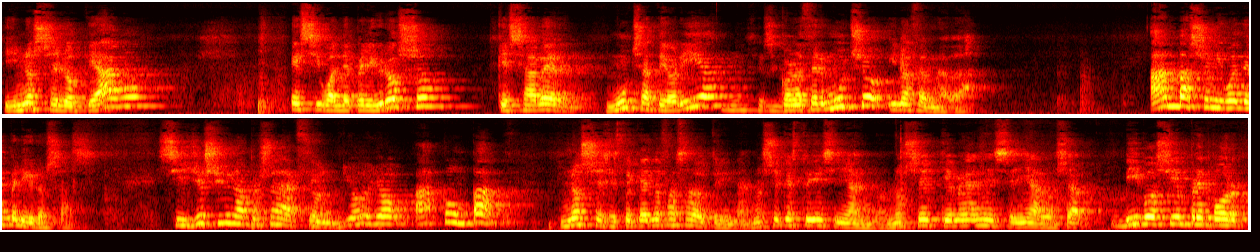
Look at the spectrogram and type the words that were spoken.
y no sé lo que hago, es igual de peligroso que saber mucha teoría, conocer mucho y no hacer nada. Ambas son igual de peligrosas. Si yo soy una persona de acción, yo, yo, ah, pum, pam, no sé si estoy creando falsa doctrina, no sé qué estoy enseñando, no sé qué me han enseñado, o sea, vivo siempre por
